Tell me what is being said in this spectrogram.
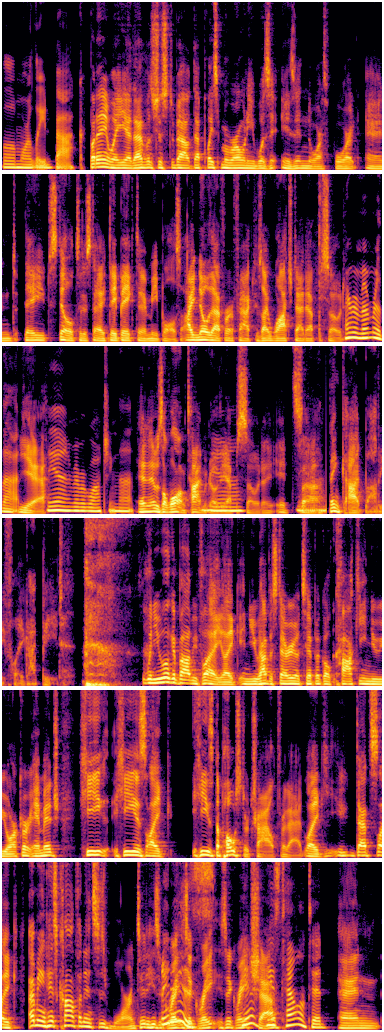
a little more laid back. But anyway, yeah, that was just about that place. Maroni was is in Northport, and they still to this day they bake their meatballs. I know that for a fact because I watched that episode, I remember that. Yeah. yeah, I remember watching that. and it was a long time ago. The episode. It's uh, thank God Bobby Flay got beat. when you look at Bobby Flay, like, and you have a stereotypical cocky New Yorker image, he he is like. He's the poster child for that. Like that's like, I mean, his confidence is warranted. He's a It great, he's a great, he's a great yeah, chef, He's talented. and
